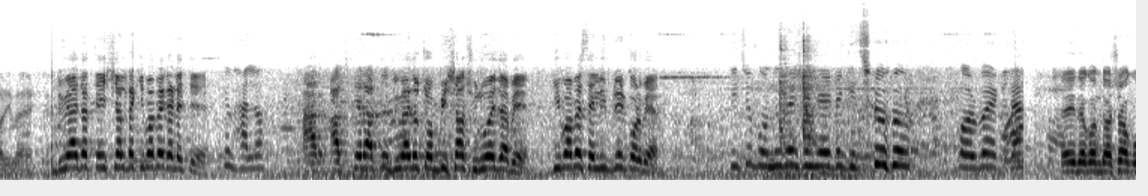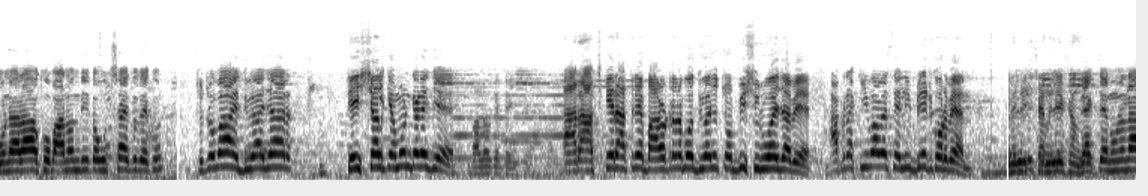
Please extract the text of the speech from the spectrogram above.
পরিবারের সঙ্গে। দুই হাজার তেইশ সালটা কীভাবে কেটেছে? ভালো। আর আজকে রাত্রে দুই হাজার চব্বিশ সাল শুরু হয়ে যাবে কীভাবে সেলিব্রেট করবেন? কিছু বন্ধুদের সঙ্গে এটা কিছু করব একটা। এই দেখুন দর্শক ওনারা খুব আনন্দিত উৎসাহিত দেখুন। ছোট ভাই দুই হাজার তেইশ সাল কেমন কেটেছে? ভালো কেটেছে। আর আজকে রাত্রে বারোটার পর দুই হাজার চব্বিশ শুরু হয়ে যাবে আপনারা কীভাবে সেলিব্রেট করবেন? দেখছেন ওনারা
